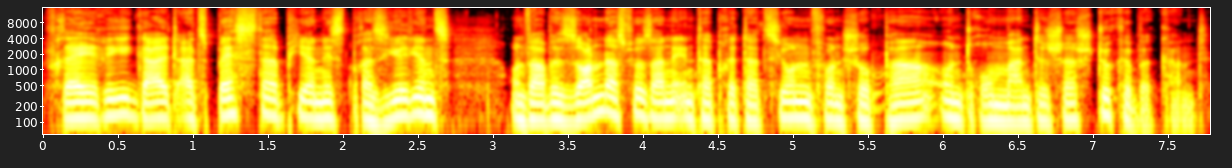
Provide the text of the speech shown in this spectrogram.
Freire galt als bester Pianist Brasiliens und war besonders für seine Interpretationen von Chopin und romantischer Stücke bekannt.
